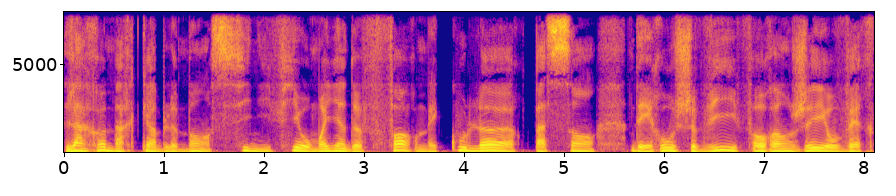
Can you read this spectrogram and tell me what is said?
l'a remarquablement signifié au moyen de formes et couleurs passant des rouges vifs, orangés au vert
